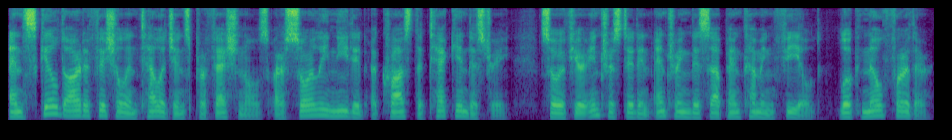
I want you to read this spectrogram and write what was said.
And skilled artificial intelligence professionals are sorely needed across the tech industry, so if you're interested in entering this up and coming field, look no further,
